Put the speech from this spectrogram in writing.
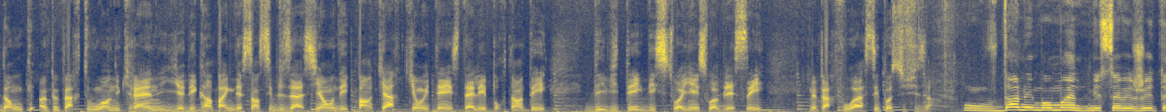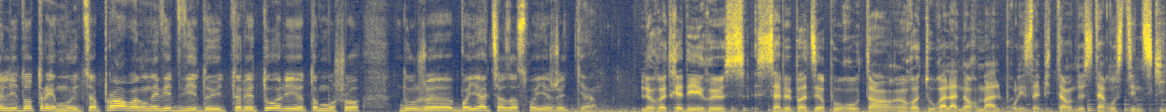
Donc, un peu partout en Ukraine, il y a des campagnes de sensibilisation, des pancartes qui ont été installées pour tenter d'éviter que des citoyens soient blessés. Mais parfois, c'est pas suffisant. В даний момент місцеві жителі дотримуються правил, не відвідують території, тому що дуже бояться за своє життя. Le retrait des Russes, ça ne veut pas dire pour autant un retour à la normale pour les habitants de Starostinsky.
